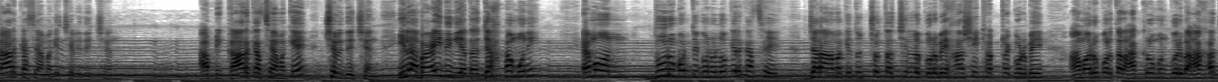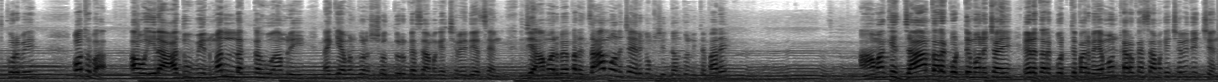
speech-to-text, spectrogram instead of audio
কার কাছে আমাকে ছেড়ে দিচ্ছেন? আপনি কার কাছে আমাকে ছেড়ে দিচ্ছেন? ইলা বাইদিন ইয়াতা জাহামুনি এমন দূরবর্তী কোনো লোকের কাছে যারা আমাকে তুচ্ছতাচ্ছিল্য করবে, হাসি ঠাট্টা করবে, আমার উপর তারা আক্রমণ করবে, আঘাত করবে? অথবা, আও ইলা আদুবিন মাল্লাক্তাহু আমরি, নাকি এমন কোন শত্রুর কাছে আমাকে ছেড়ে দিয়েছেন যে আমার ব্যাপারে যা মনে চায় এরকম সিদ্ধান্ত নিতে পারে? আমাকে যা তারা করতে মনে চায় এটা তারা করতে পারবে, এমন কারও কাছে আমাকে ছেড়ে দিচ্ছেন?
